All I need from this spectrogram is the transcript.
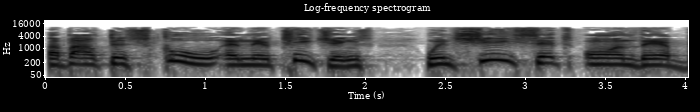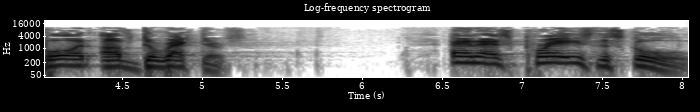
about this school and their teachings when she sits on their board of directors and has praised the school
